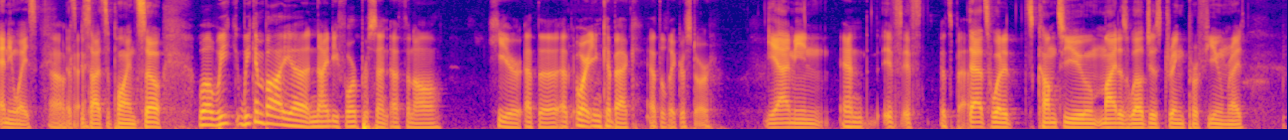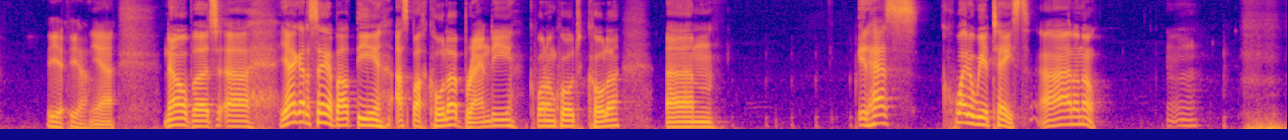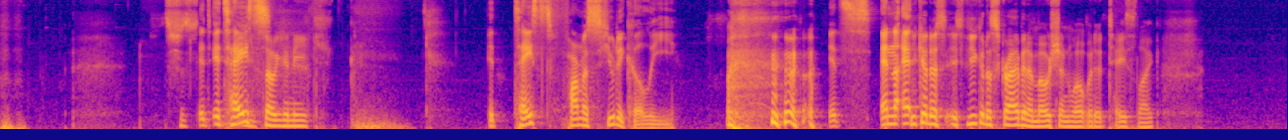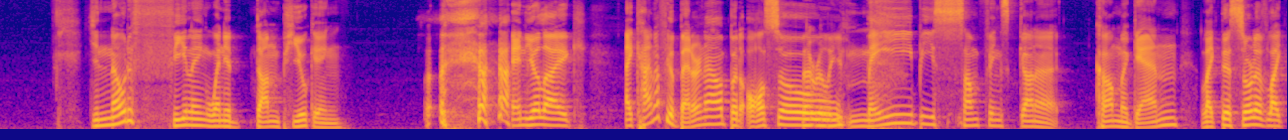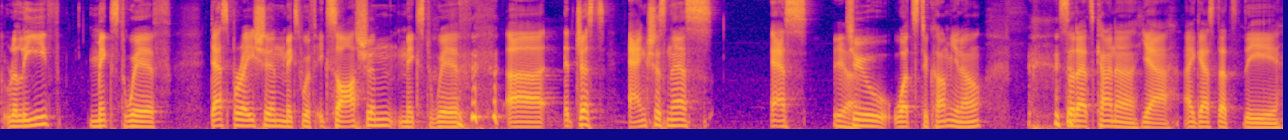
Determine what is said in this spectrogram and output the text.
anyways, Oh, that's besides the point. So Well, we we can buy uh, 94% ethanol here at the at, or in Quebec at the liquor store, yeah, I mean, and if if it's bad. that's what it's come to, you might as well just drink perfume, right? yeah, yeah. Yeah. No, but uh, yeah, I gotta say about the Asbach Cola brandy, quote unquote cola, um, it has quite a weird taste. I don't know. It's just It it tastes so unique. it tastes pharmaceutically. it's and, and You could as- if you could describe an emotion, what would it taste like? You know the feeling when you're done puking, and you're like, I kind of feel better now, but also maybe something's gonna come again. Like this sort of like relief mixed with desperation, mixed with exhaustion, mixed with uh, just anxiousness as Yeah. to what's to come, you know. so that's kind of yeah. I guess that's the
